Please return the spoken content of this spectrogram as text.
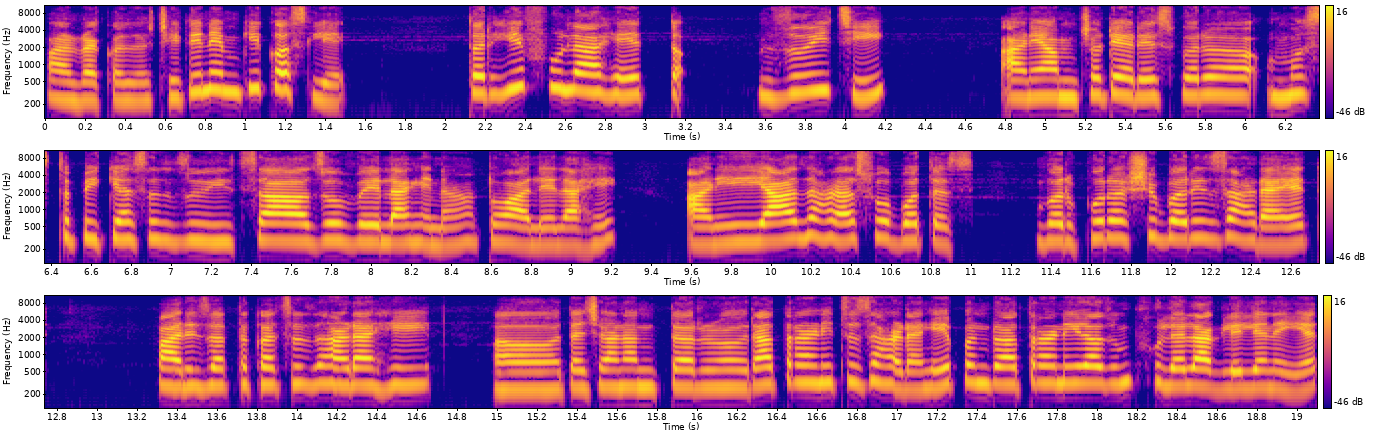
पांढऱ्या कलरची ती नेमकी कसली आहे तर ही फुलं आहेत जुईची आणि आमच्या टेरेसवर मस्तपैकी असं जुईचा जो वेल आहे ना तो आलेला आहे. आणि या झाडासोबतच भरपूर अशी बरीच झाडं आहेत. पारिजातकाचं झाड आहे त्याच्यानंतर रातराणीचं झाड आहे पण रातराणीला अजून फुलं लागलेली नाही आहेत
